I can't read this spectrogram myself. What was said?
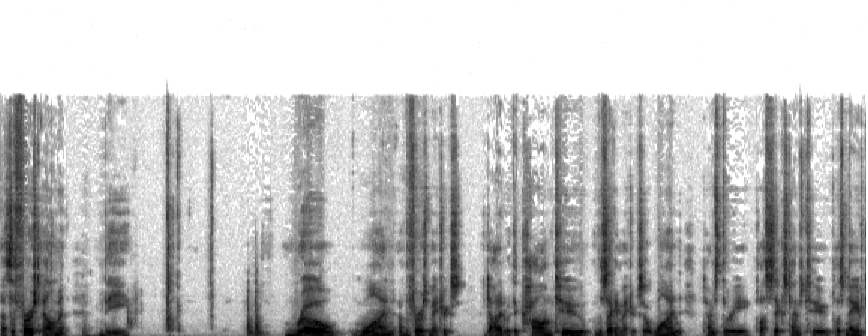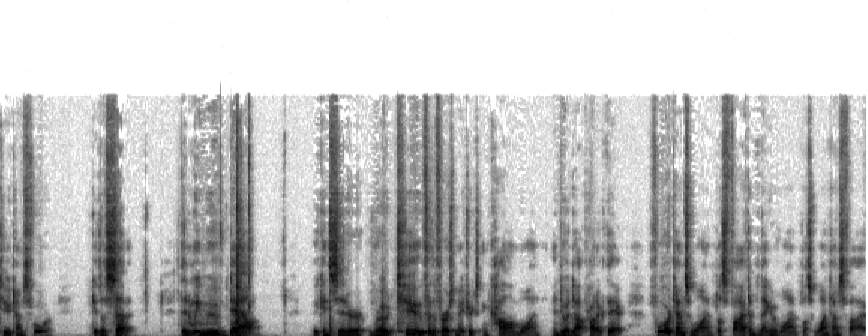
that's the first element, the row 1 of the first matrix dotted with the column 2 of the second matrix. So 1 times 3 plus 6 times 2 plus negative 2 times 4 gives us 7. Then we move down. We consider row 2 for the first matrix and column 1 and do a dot product there. 4 times 1 plus 5 times negative 1 plus 1 times 5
